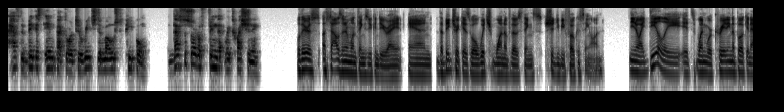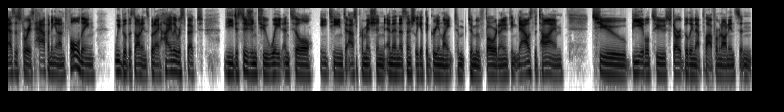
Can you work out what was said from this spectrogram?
have the biggest impact or to reach the most people? That's the sort of thing that we're questioning. Well, there's a thousand and one things you can do, right? And the big trick is, well, which one of those things should you be focusing on? You know, ideally, it's when we're creating the book and as the story is happening and unfolding, we build this audience. But I highly respect the decision to wait until 18 to ask permission and then essentially get the green light to, to move forward. And I think now's the time to be able to start building that platform and audience. And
